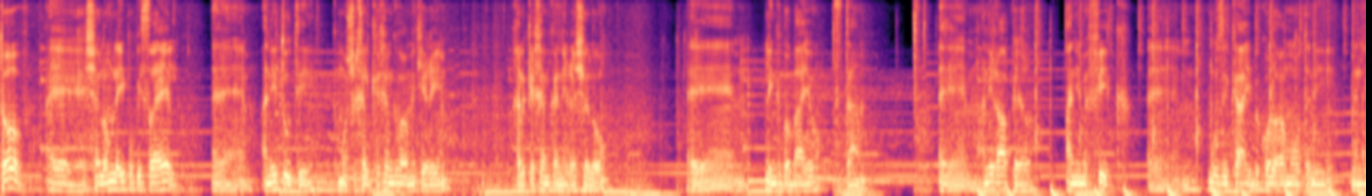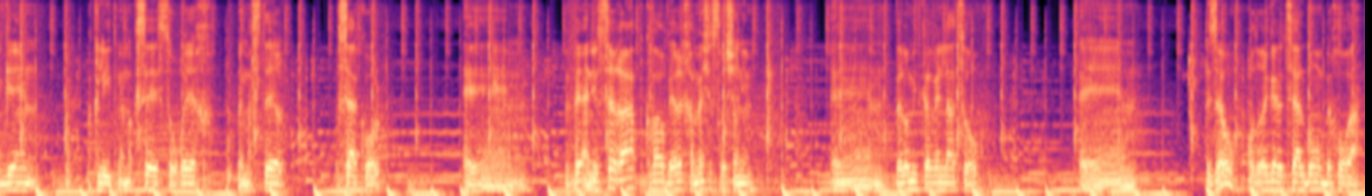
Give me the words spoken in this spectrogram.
טוב, אה, שלום להיפופ ישראל. אה, אני תותי, כמו שחלקכם כבר מכירים, חלקכם כנראה שלא. אה, לינק בביו, סתם. אני ראפר, אני מפיק, מוזיקאי בכל הרמות, אני מנגן, מקליט, ממקסס, עורך, ממסתר, עושה הכל. ואני עושה ראפ כבר בערך 15 שנים, ולא מתכוון לעצור. וזהו, עוד רגע יוצא אלבום הבכורה.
